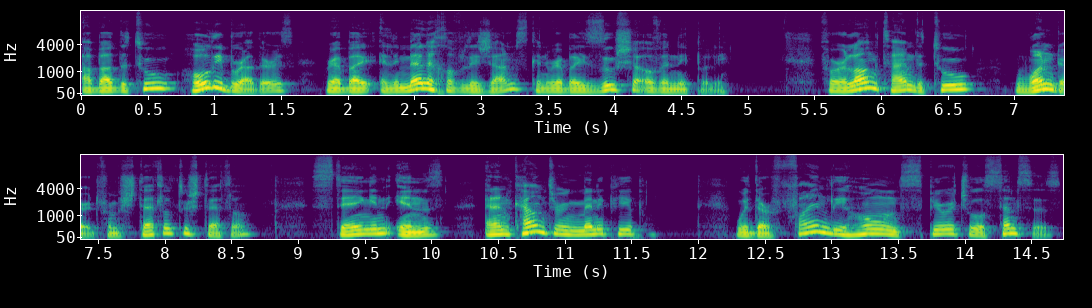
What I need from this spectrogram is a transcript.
about the two holy brothers, Rabbi Elimelech of Lezhansk and Rabbi Zusha of Anipoli. For a long time, the two wandered from shtetl to shtetl, staying in inns and encountering many people. With their finely honed spiritual senses,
